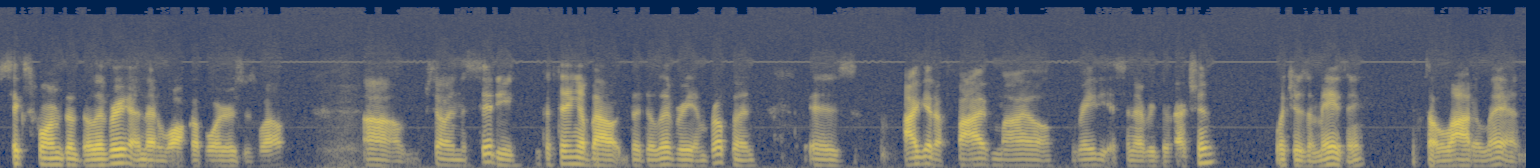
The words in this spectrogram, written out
six forms of delivery and then walk up orders as well. Um, so in the city, the thing about the delivery in Brooklyn is I get a five mile radius in every direction, which is amazing. It's a lot of land,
